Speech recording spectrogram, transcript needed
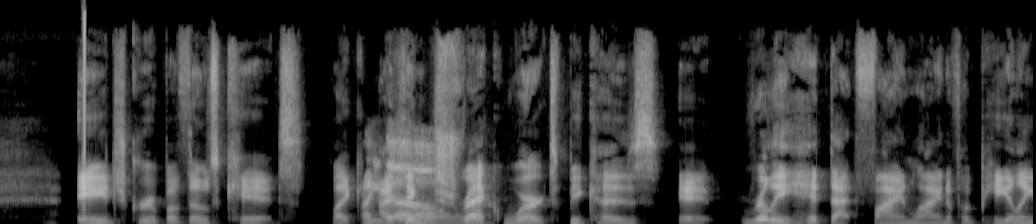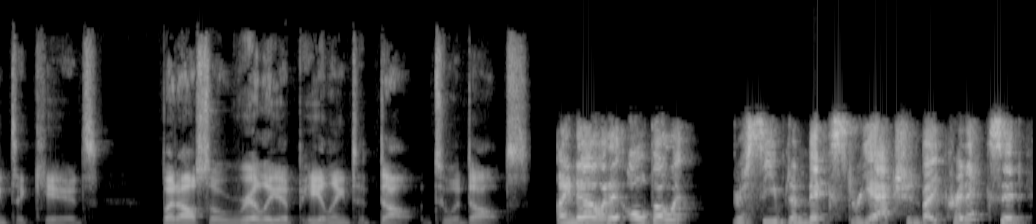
age group of those kids. Like I I, think. Shrek worked because it really hit that fine line of appealing to kids, but also really appealing to adult to adults. I know, and it, although it received a mixed reaction by critics, it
